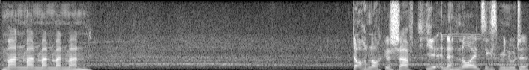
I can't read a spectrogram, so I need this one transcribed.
Mann, Mann, Mann, Mann, Mann. Doch noch geschafft, hier in der 90. Minute.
